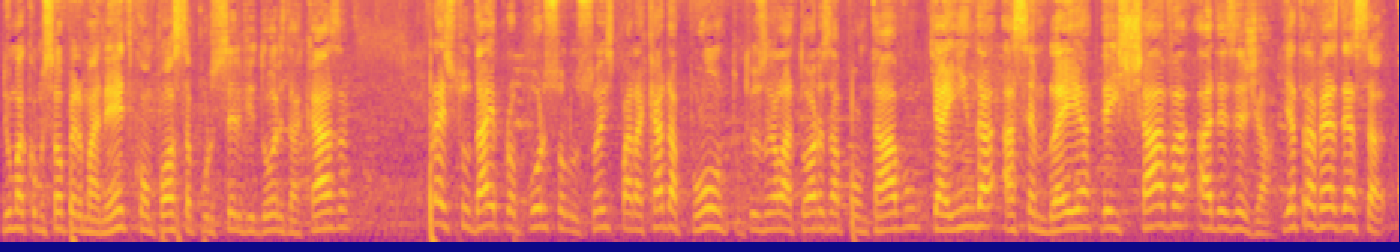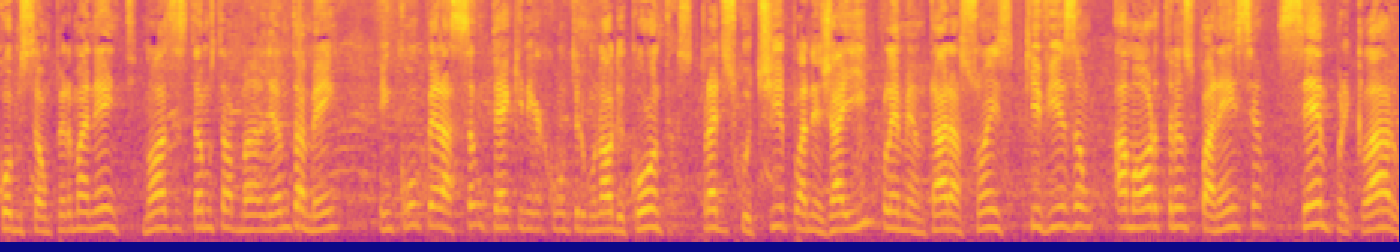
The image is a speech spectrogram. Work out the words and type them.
de uma comissão permanente composta por servidores da casa para estudar e propor soluções para cada ponto que os relatórios apontavam que ainda a Assembleia deixava a desejar. E através dessa comissão permanente, nós estamos trabalhando também em cooperação técnica com o Tribunal de Contas para discutir, planejar e implementar ações que visam a maior transparência, sempre, claro,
